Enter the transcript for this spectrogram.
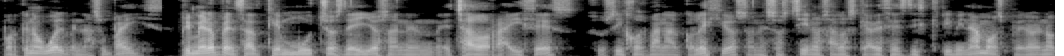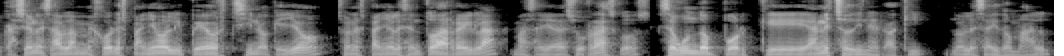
¿Por qué no vuelven a su país? Primero pensad que muchos de ellos han echado raíces, sus hijos van al colegio, son esos chinos a los que a veces discriminamos, pero en ocasiones hablan mejor español y peor chino que yo, son españoles en toda regla, más allá de sus rasgos. Segundo, porque han hecho dinero aquí, no les ha ido mal,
